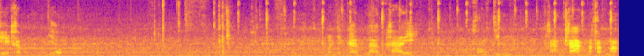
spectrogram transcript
เคครับ เดี๋ยวบรรยากาศร้านขายของกินข้างทางนะครับเนาะ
